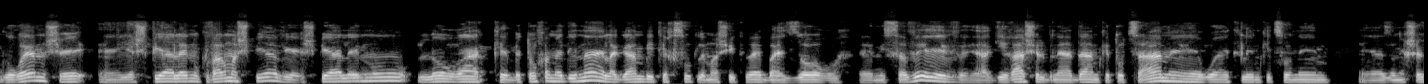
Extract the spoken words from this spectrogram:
גורם שישפיע עלינו, כבר משפיע וישפיע עלינו לא רק בתוך המדינה, אלא גם בהתייחסות למה שיקרה באזור אה, מסביב, הגירה של בני אדם כתוצאה מאירועי אקלים קיצוניים, אה, אז אני חושב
